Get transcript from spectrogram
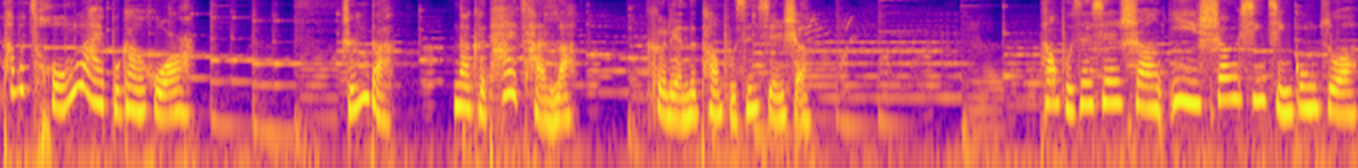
他们从来不干活儿。真的，那可太惨了，可怜的汤普森先生。汤普森先生一生辛勤工作，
